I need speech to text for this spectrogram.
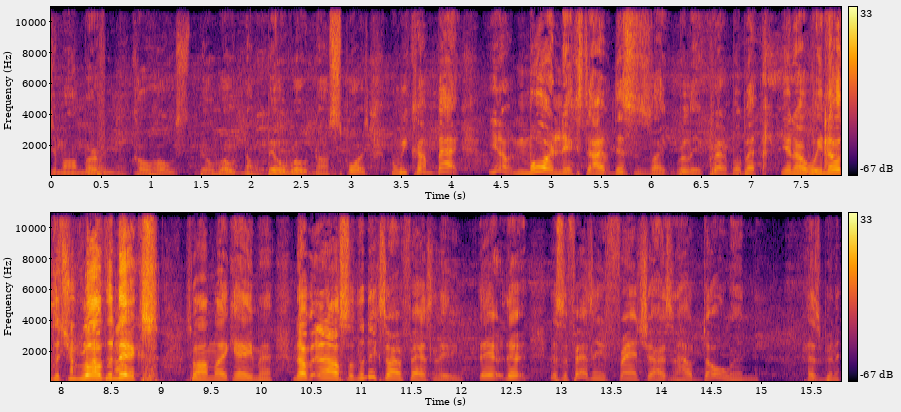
Jamal Murphy, and co-host Bill Rhoden on Bill Rhoden on Sports. When we come back, you know, more Knicks. I, this is like really incredible. But you know, we know that you love the Knicks, so I'm like, hey man. No, but and also the Knicks are fascinating. They're, they're it's a fascinating franchise, and how Dolan has been.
